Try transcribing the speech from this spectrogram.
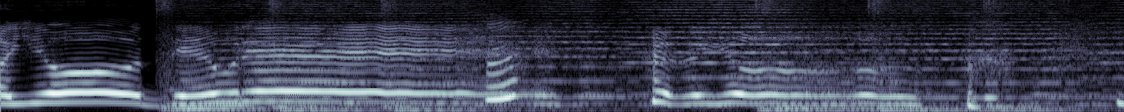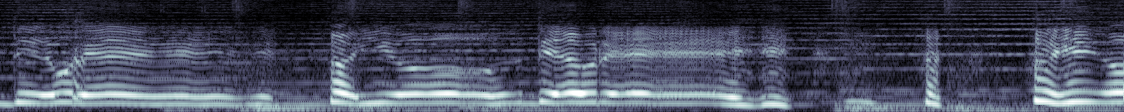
ಅಯ್ಯೋ ದೇವ್ರೇ! ಅಯ್ಯೋ. ದೇವ್ರೇ ಅಯ್ಯೋ ದೇವ್ರೇ ಅಯ್ಯೋ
